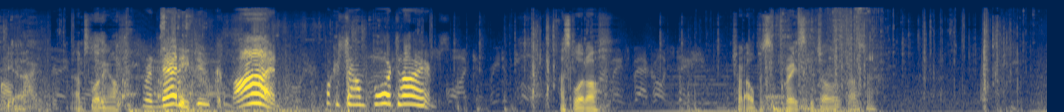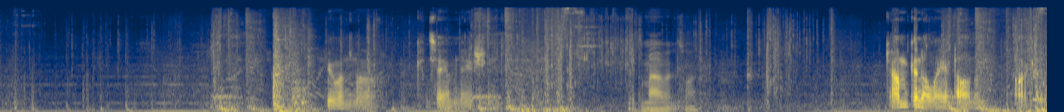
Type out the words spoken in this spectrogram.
Oh Yeah. I'm splitting off. Renetti, dude, come on! Fucking shot him four times! I split off. Try to open some crates to get y'all up faster. Doing the contamination. Get them out of it. It's fine. I'm gonna land on them. Fuck it.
